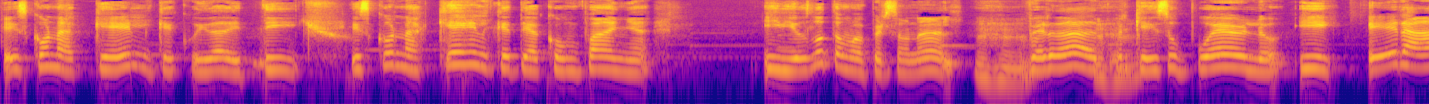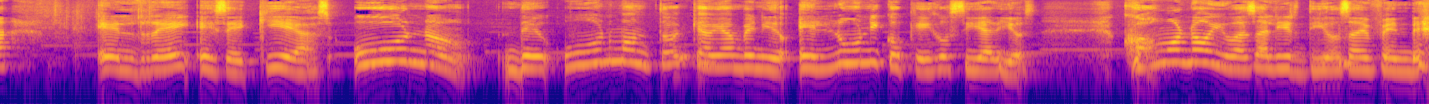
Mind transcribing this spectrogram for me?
es con aquel que cuida de ti, es con aquel que te acompaña. Y Dios lo toma personal, ¿verdad? Porque es su pueblo. Y era el rey Ezequías, uno de un montón que habían venido, el único que dijo sí a Dios. ¿Cómo no iba a salir Dios a defender?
